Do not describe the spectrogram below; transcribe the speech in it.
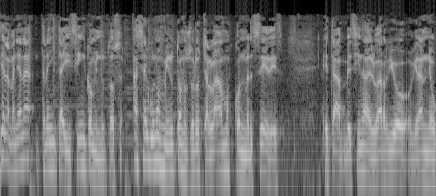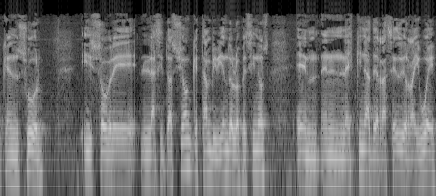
de la mañana, 35 minutos. Hace algunos minutos nosotros charlábamos con Mercedes, esta vecina del barrio Gran Neuquén Sur, y sobre la situación que están viviendo los vecinos en, en la esquina de Racedo y Raigüe,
